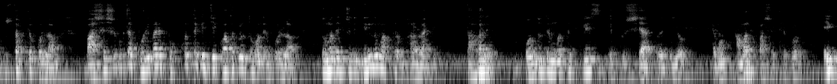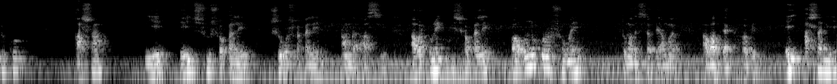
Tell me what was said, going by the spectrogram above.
উপস্থাপিত করলাম বা শিশু কবিতা পরিবারের পক্ষ থেকে যে কথাগুলো তোমাদের বললাম, তোমাদের যদি বিন্দুমাত্র ভালো লাগে, তাহলে বন্ধুদের মধ্যে প্লিজ একটু শেয়ার করে দিও এবং আমাদের পাশে থেকো। এইটুকু আশা নিয়ে এই সুসকালে, শুভ সকালে আমরা আসছি। আবার কোনো একটি সকালে বা অন্য কোনো সময়ে তোমাদের সাথে আমার আবার দেখা হবে। এই আশা নিয়ে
